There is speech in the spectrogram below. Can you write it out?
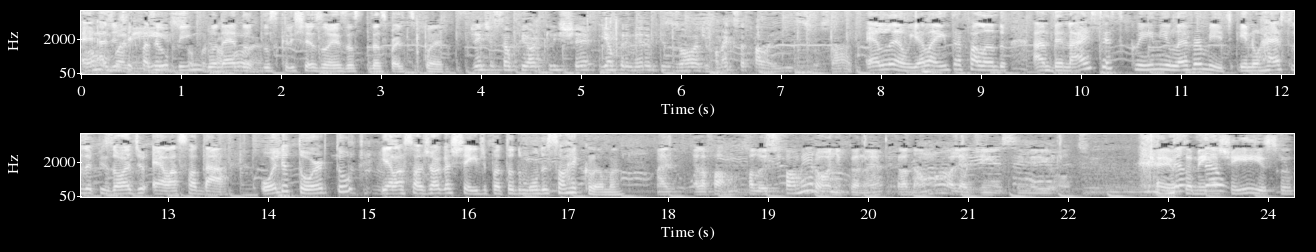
É, a gente tem que fazer banir o isso, bingo, né, do- dos clichêsões das, das participantes. Gente, esse é o pior clichê e é o primeiro episódio. Como é que você fala isso, sabe? Ela não, e ela entra falando I'm the nicest queen you'll ever meet. E no resto do episódio, ela só dá olho torto e ela só joga shade pra todo mundo e só reclama. Mas ela fa- falou isso de forma irônica, né? Ela dá uma olhadinha assim, meio. É, eu Não, também não. achei isso.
